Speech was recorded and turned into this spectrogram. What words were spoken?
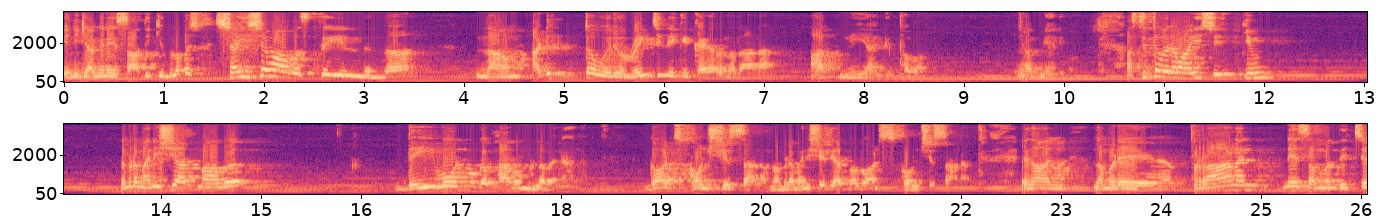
എനിക്ക് അങ്ങനെ സാധിക്കുന്നുള്ളൂ അപ്പൊ ശൈശവാവസ്ഥയിൽ നിന്ന് നാം അടുത്ത ഒരു റേഞ്ചിലേക്ക് കയറുന്നതാണ് ആത്മീയ അനുഭവം. ആത്മീയ അനുഭവം. അസ്തിത്വപരമായി ശരിക്കും നമ്മുടെ മനുഷ്യാത്മാവ് ദൈവോന്മുഖ ഭാവമുള്ളവനാണ് ഗോഡ്സ് കോൺഷ്യസ് ആണ്. നമ്മുടെ മനുഷ്യന്റെ ആത്മ ഗോഡ്സ് കോൺഷ്യസ് ആണ്. എന്നാൽ നമ്മുടെ പ്രാണനെ സംബന്ധിച്ച്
